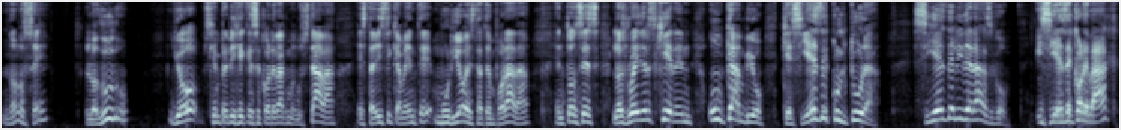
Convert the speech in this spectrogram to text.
No lo sé. Lo dudo. Yo siempre dije que ese coreback me gustaba. Estadísticamente murió esta temporada. Entonces, los Raiders quieren un cambio que si es de cultura, si es de liderazgo y si es de coreback,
